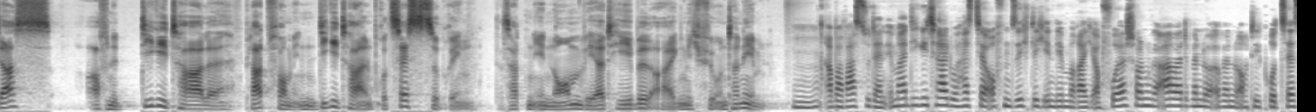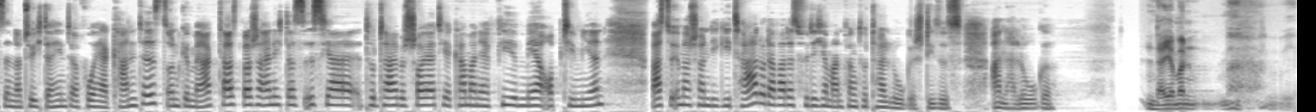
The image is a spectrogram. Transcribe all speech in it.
das auf eine digitale Plattform, in einen digitalen Prozess zu bringen, das hat einen enormen Werthebel eigentlich für Unternehmen. Mhm. Aber warst du denn immer digital? Du hast ja offensichtlich in dem Bereich auch vorher schon gearbeitet, wenn du, wenn du auch die Prozesse natürlich dahinter vorher kanntest und gemerkt hast, wahrscheinlich, das ist ja total bescheuert, hier kann man ja viel mehr optimieren. Warst du immer schon digital oder war das für dich am Anfang total logisch, dieses analoge? Naja, man,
